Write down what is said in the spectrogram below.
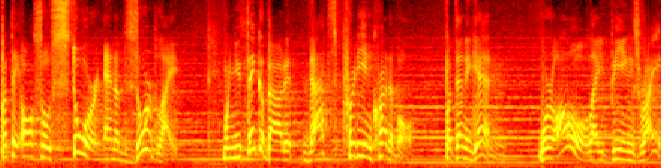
but they also store and absorb light. When you think about it, that's pretty incredible. But then again, we're all light beings, right?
